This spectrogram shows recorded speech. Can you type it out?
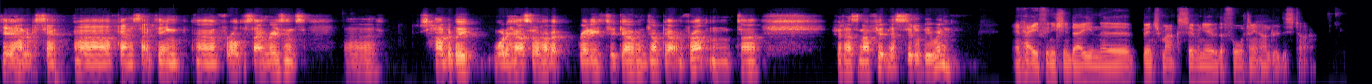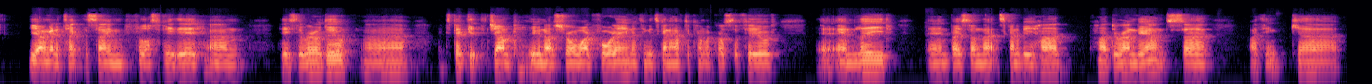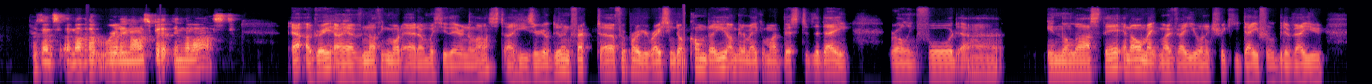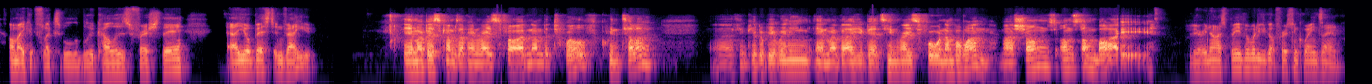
Yeah, hundred uh, percent. Found the same thing uh, for all the same reasons. Uh, it's hard to beat. Waterhouse will have it ready to go and jump out in front, and uh, if it has enough fitness, it'll be winning. And how you finishing day in the benchmark seventy over the fourteen hundred this time? Yeah, I'm going to take the same philosophy there. Um, he's the real deal. Uh, expect it to jump, even though it's strong wide 14. I think it's going to have to come across the field and lead. And based on that, it's going to be hard hard to run down. So I think uh, presents another really nice bet in the last. Yeah, I agree. I have nothing more to add. I'm with you there in the last. Uh, he's a real deal. In fact, uh, for progroupracing.com.au, I'm going to make it my best of the day rolling forward uh, in the last there. And I'll make my value on a tricky day for a bit of value I'll make it flexible. The blue colors fresh there. Uh, your best in value. Yeah, my best comes up in race five, number 12, Quintello. Uh, I think it'll be winning. And my value bet's in race four, number one, Marchand's on standby. Very nice, Beaver. What have you got for us in Queensland?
